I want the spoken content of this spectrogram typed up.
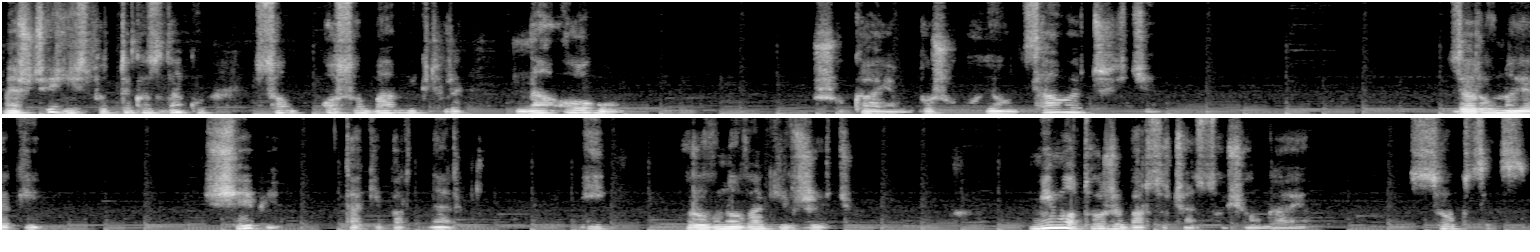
Mężczyźni spod tego znaku są osobami, które na ogół szukają, poszukują całe życie, zarówno jak i siebie, tak i partnerki i równowagi w życiu. Mimo to, że bardzo często osiągają sukces,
